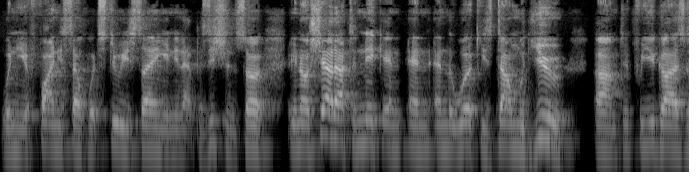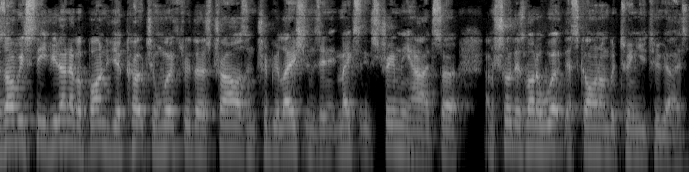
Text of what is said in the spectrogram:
when you find yourself what Stewie's saying and in that position. So you know, shout out to Nick and and and the work he's done with you um to, for you guys, because obviously if you don't have a bond with your coach and work through those trials and tribulations, and it makes it extremely hard. So I'm sure there's a lot of work that's going on between you two guys.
